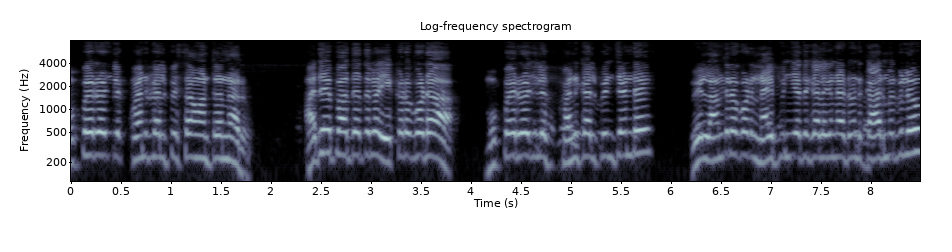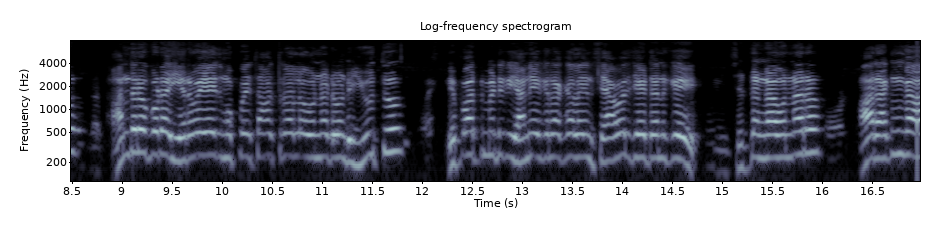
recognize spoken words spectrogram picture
ముప్పై రోజులకు పని కల్పిస్తామంటున్నారు. అదే పద్ధతిలో ఇక్కడ కూడా ముప్పై రోజులకు పని కల్పించండి. వీళ్ళందరూ కూడా నైపుణ్యత కలిగినటువంటి కార్మికులు. అందరూ కూడా ఇరవై ఐదు ముప్పై సంవత్సరాల్లో ఉన్నటువంటి యూత్ డిపార్ట్మెంట్కి అనేక రకాలైన సేవలు చేయడానికి సిద్ధంగా ఉన్నారు. ఆ రకంగా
